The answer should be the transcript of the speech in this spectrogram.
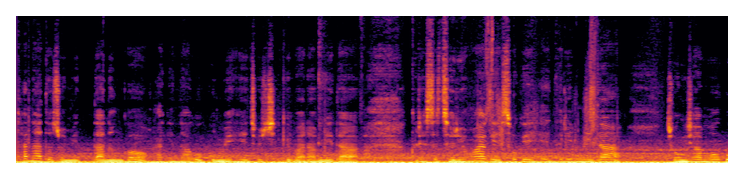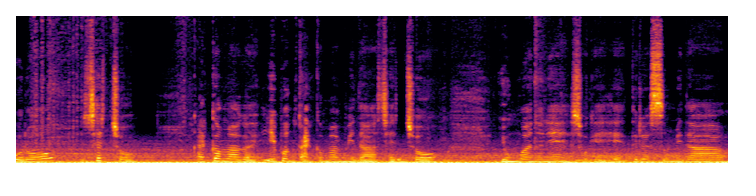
타나도 좀 있다는 거 확인하고 구매해 주시기 바랍니다. 그래서 저렴하게 소개해 드립니다. 종자목으로 새초 깔끔하게 입은 깔끔합니다. 새초 6만 원에 소개해 드렸습니다.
